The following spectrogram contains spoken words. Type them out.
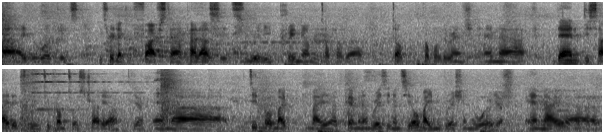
I ever worked. It's it's really like a five-star palace. It's really premium, mm-hmm. top of uh, top top of the range. And uh, then decided to, to come to Australia yeah. and uh, did all my my uh, permanent residency, all my immigration work, yeah. and I. Um,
